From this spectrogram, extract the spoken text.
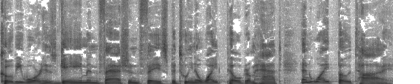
Kobe wore his game and fashion face between a white pilgrim hat and white bow tie,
